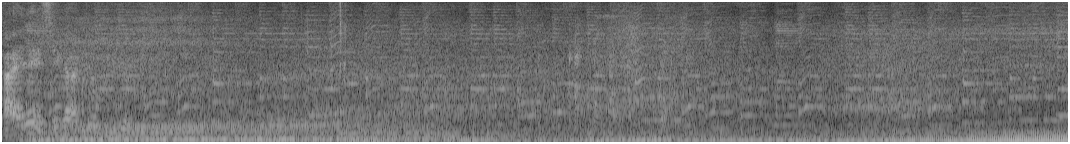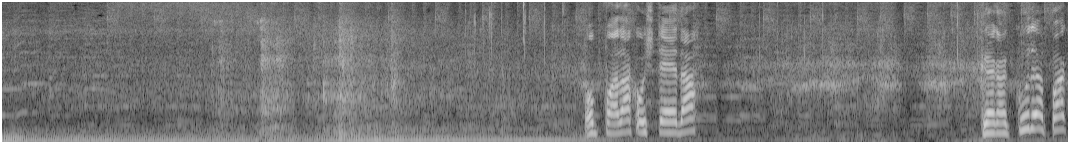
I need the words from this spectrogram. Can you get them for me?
Айде, сега към видеото. Hoppa, lahko šteda. Karakuda pak.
